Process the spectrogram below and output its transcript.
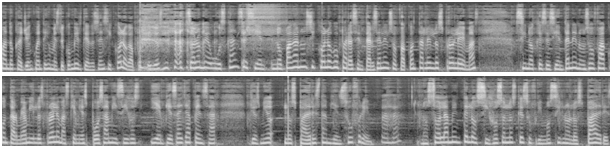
cuando cayó en cuenta dijo, me estoy convirtiéndose en psicóloga, porque ellos solo me buscan, se sienten, no pagan un psicólogo para sentarse en el sofá a contarle los problemas, sino que se sientan en un sofá a contarme a mí los problemas que mi esposa, mis hijos, y empieza ella a pensar, Dios mío, los padres también sufren. No solamente los hijos son los que sufrimos, sino los padres.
